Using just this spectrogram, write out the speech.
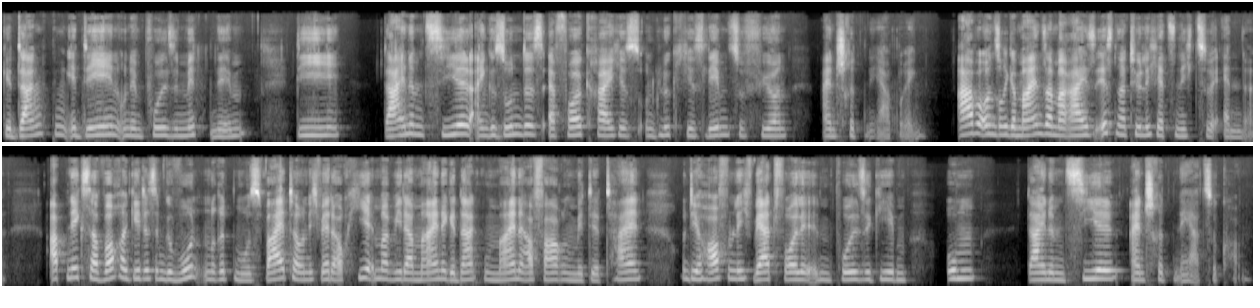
Gedanken, Ideen und Impulse mitnehmen, die deinem Ziel, ein gesundes, erfolgreiches und glückliches Leben zu führen, einen Schritt näher bringen. Aber unsere gemeinsame Reise ist natürlich jetzt nicht zu Ende. Ab nächster Woche geht es im gewohnten Rhythmus weiter und ich werde auch hier immer wieder meine Gedanken, meine Erfahrungen mit dir teilen und dir hoffentlich wertvolle Impulse geben, um deinem Ziel einen Schritt näher zu kommen.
